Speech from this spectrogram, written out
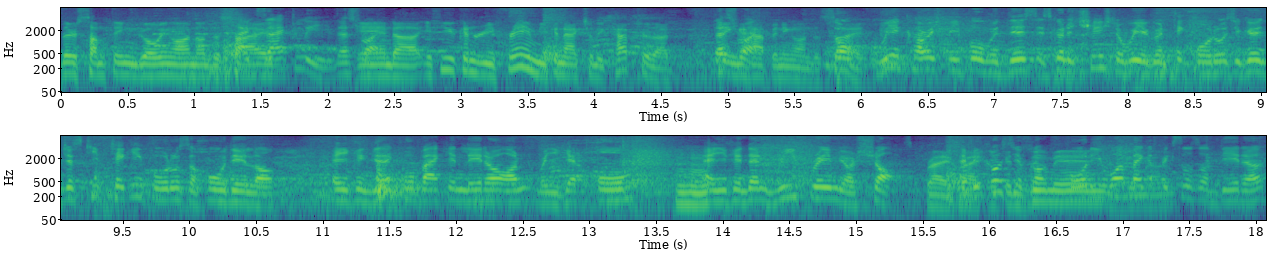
there's something going on on the side. Exactly, that's right. And uh, if you can reframe, you can actually capture that That's thing right. happening on the so side. we encourage people with this. It's going to change the way you're going to take photos. You're going to just keep taking photos the whole day long, and you can then go back in later on when you get home, and you can then reframe your shots. Right, And right. Because can you've got 41 zoom out. megapixels of data,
